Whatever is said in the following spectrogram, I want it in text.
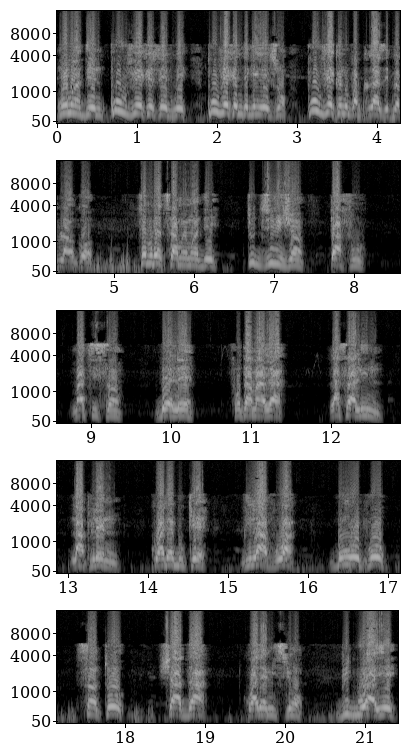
Mwen mande yon pouve ke se vre, pouve ke nou te gen rezon, pouve ke nou pa krasi pepla ankon. Se pou det sa mwen mande, tout dirijan, Kafou, Matisan, Belè, Fontamara, La Saline, La Plaine, Kwa de Bouke, Lila Voix, Bon Repos, Santo, Chada, Kwa de Mission, Budboye,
